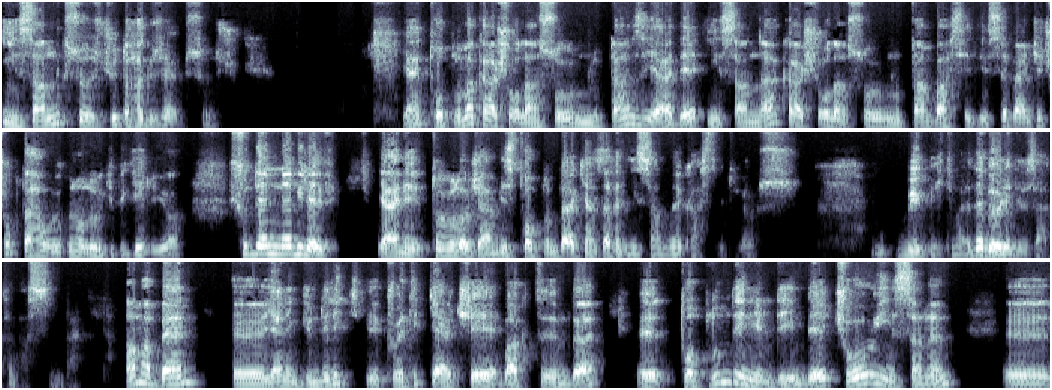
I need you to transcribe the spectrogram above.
insanlık sözcüğü daha güzel bir sözcük. Yani topluma karşı olan sorumluluktan ziyade insanlığa karşı olan sorumluluktan bahsedilse bence çok daha uygun olur gibi geliyor. Şu denilebilir, yani Turul Hocam biz toplum derken zaten insanlığı kastediyoruz. Büyük bir ihtimalle de böyledir zaten aslında. Ama ben e, yani gündelik e, pratik gerçeğe baktığımda e, toplum denildiğinde çoğu insanın e,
